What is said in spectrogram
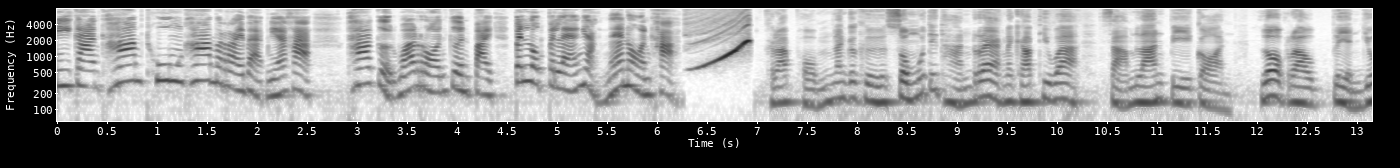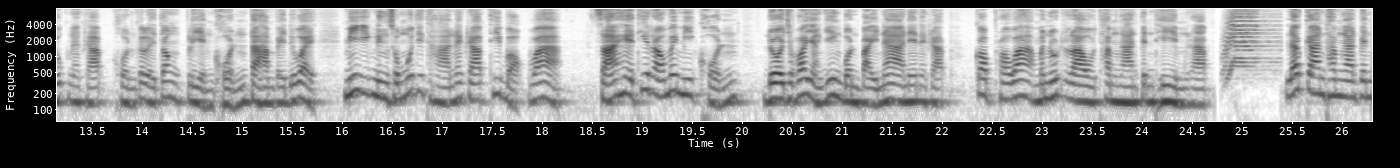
มีการข้ามทุ่งข้ามอะไรแบบนี้ค่ะ ถ้าเกิดว่าร้อนเกินไป เป็นลมเป็นแล้งอย่างแน่นอนค่ะ ครับผมนั่นก็คือสมมุติฐานแรกนะครับที่ว่า 3 ล้านปีก่อน โลกเราเปลี่ยนยุคนะครับ คนก็เลยต้องเปลี่ยนขนตามไปด้วย มีอีกหนึ่งสมมุติฐานนะครับที่บอกว่าสาเหตุที่เราไม่มีขน โดยเฉพาะอย่างยิ่งบนใบหน้าเนี่ยนะครับ ก็เพราะว่ามนุษย์เราทำงานเป็นทีมครับ แล้วการทำงานเป็น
